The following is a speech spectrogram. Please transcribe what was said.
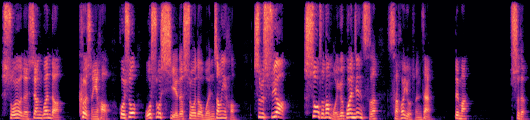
所有的相关的课程也好，或者说我所写的所有的文章也好，是不是需要搜索到某一个关键词才会有存在，对吗？是的。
